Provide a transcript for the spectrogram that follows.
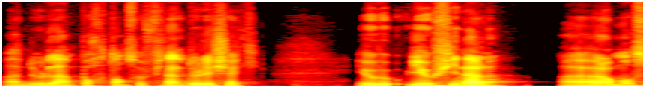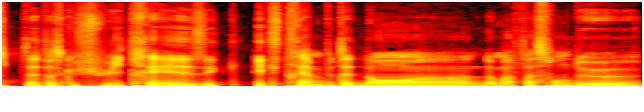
bah, de l'importance au final de l'échec. Et au, final, euh, alors bon, c'est peut-être parce que je suis très ex- extrême peut-être dans, euh, dans ma façon de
